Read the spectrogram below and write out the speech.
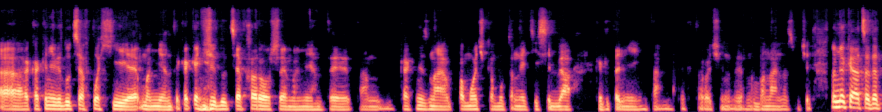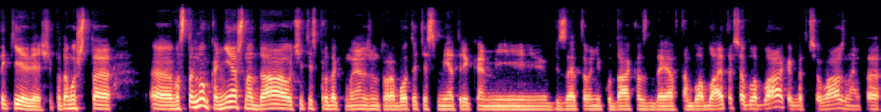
э, как они ведут себя в плохие моменты, как они ведут себя в хорошие моменты, там, как, не знаю, помочь кому-то найти себя – как это не там, как-то очень, наверное, банально звучит. Но мне кажется, это такие вещи, потому что э, в остальном, конечно, да, учитесь продукт-менеджменту, работайте с метриками, без этого никуда, каздев, там, бла-бла. Это все бла-бла, как бы это все важно, это,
